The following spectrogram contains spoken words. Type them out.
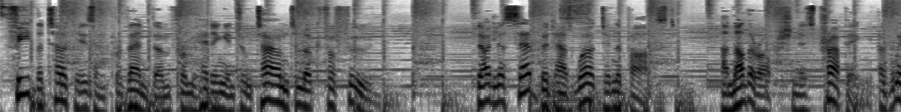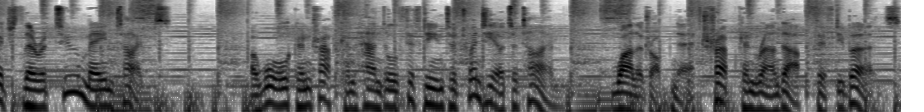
feed the turkeys and prevent them from heading into town to look for food. Douglas said that has worked in the past. Another option is trapping, of which there are two main types. A walk-in trap can handle 15 to 20 at a time, while a drop net trap can round up 50 birds.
